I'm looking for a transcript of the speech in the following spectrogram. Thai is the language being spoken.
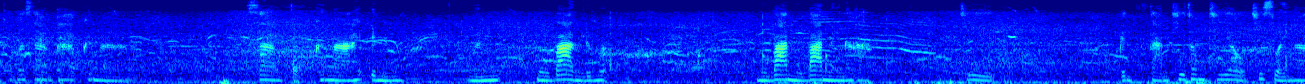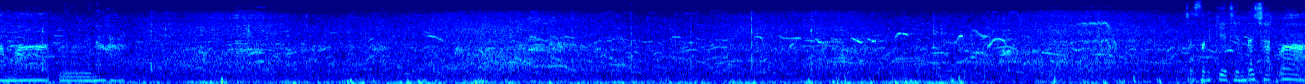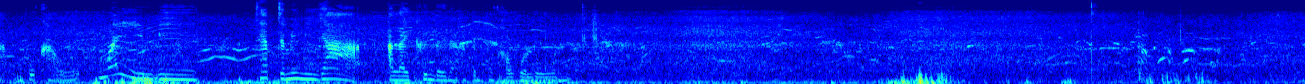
เขาก็สร้างภาพขึ้นมา สร้างเกาะขึ้นมาให้เป็นเหมือนหมู่บ้านหรือเมื่อหมู่บ้านหมู่บ้านหนึ่งนะคะ ที่เป็นสถานที่ท่องเที่ยวที่สวยงามมากเลยนะคะ จะสังเก ตเห็นได้ชัดว่าภูเขาไม่มีแทบจะไม่มีหญ้าอะไรขึ้นเลยนะคะ เป็นภูเขาหัวโล้น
